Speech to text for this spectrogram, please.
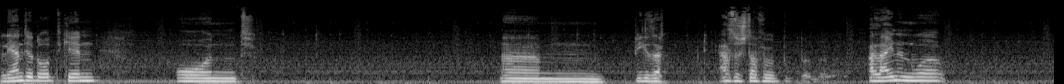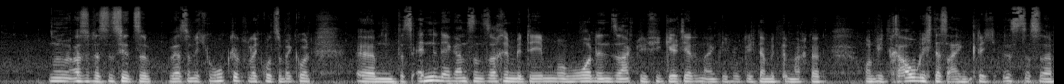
lernt er dort kennen und ähm, wie gesagt, erste Staffel alleine nur also das ist jetzt, äh, wer es noch nicht geguckt hat, vielleicht kurz weggeholt, ähm, das Ende der ganzen Sache mit dem, wo er denn sagt, wie viel Geld er denn eigentlich wirklich damit gemacht hat und wie traurig das eigentlich ist, dass er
